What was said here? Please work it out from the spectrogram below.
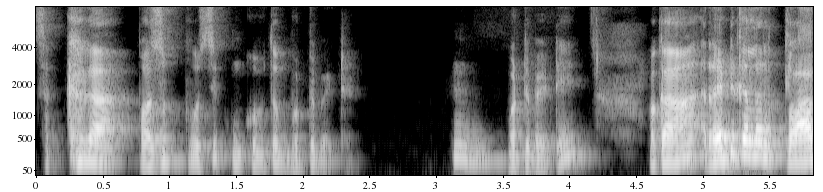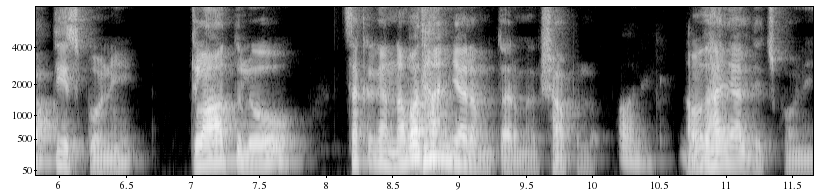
చక్కగా పసుపు పూసి కుంకుమతో బొట్టు పెట్టండి. బొట్టు పెట్టి ఒక రెడ్ కలర్ క్లాత్ తీసుకొని క్లాత్లో చక్కగా నవధాన్యాలు అమ్ముతారు మనకి షాపుల్లో. నవధాన్యాలు తెచ్చుకొని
